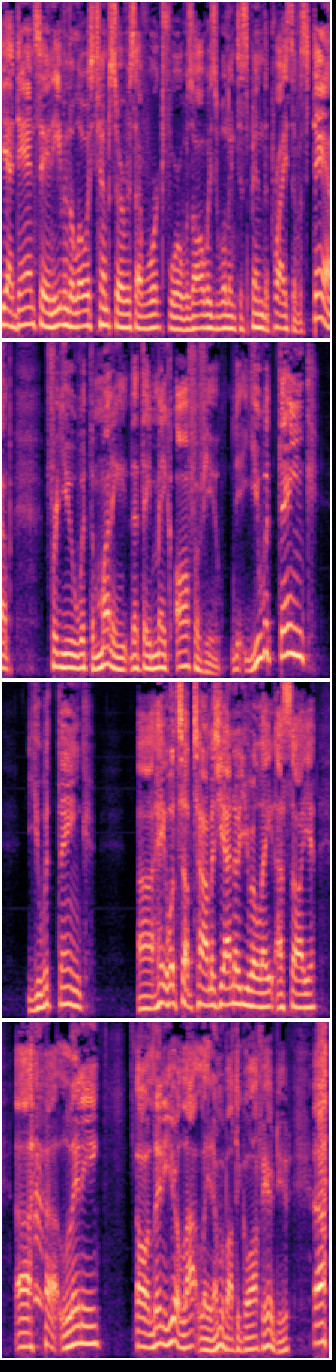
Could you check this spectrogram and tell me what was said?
yeah, Dan saying even the lowest temp service I've worked for was always willing to spend the price of a stamp for you with the money that they make off of you. You would think, you would think, uh, hey, what's up, Thomas? Yeah, I know you were late. I saw you. Uh, Lenny. Oh, Lenny, you're a lot late. I'm about to go off air, dude. Uh,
